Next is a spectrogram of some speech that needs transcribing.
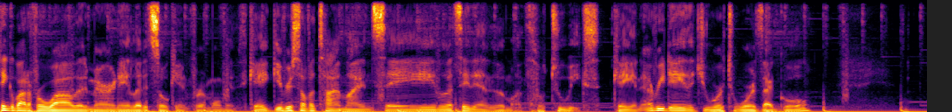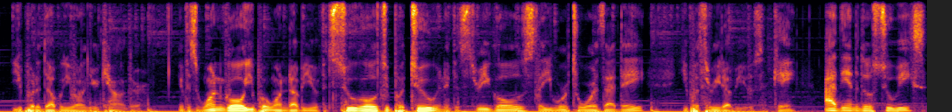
Think about it for a while, let it marinate, let it soak in for a moment. Okay. Give yourself a timeline and say, let's say the end of the month, so two weeks. Okay. And every day that you work towards that goal, you put a W on your calendar. If it's one goal, you put one W. If it's two goals, you put two. And if it's three goals that you work towards that day, you put three W's. Okay. At the end of those two weeks,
